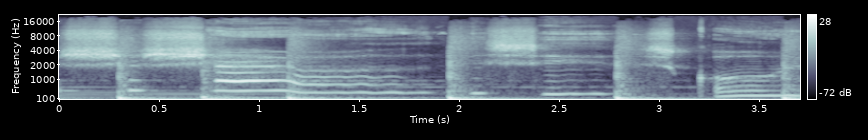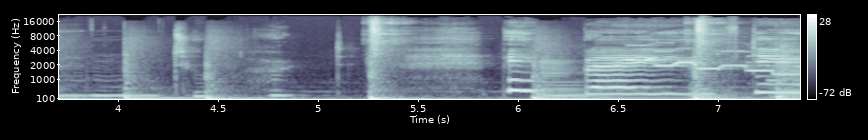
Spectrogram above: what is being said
Cheryl, this is going to hurt. Be brave, dear.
